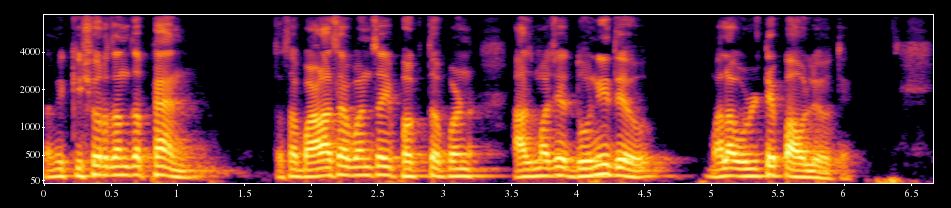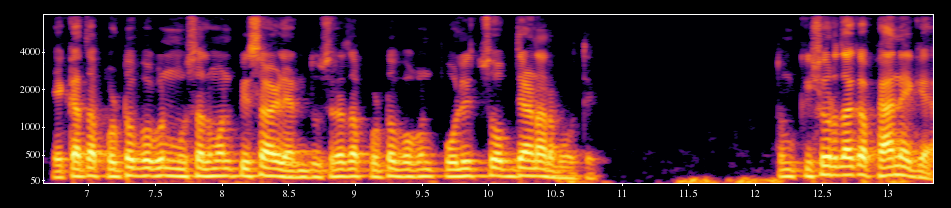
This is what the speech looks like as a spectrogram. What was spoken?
तर मी किशोरदांचा फॅन तसा बाळासाहेबांचाही फक्त पण आज माझे दोन्ही देव मला उलटे पावले होते. एकाचा फोटो बघून मुसलमान पिसाळले आणि दुसऱ्याचा फोटो बघून पोलीस चोप देणार बहुतेक. तुम किशोरदा का फॅन आहे क्या?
